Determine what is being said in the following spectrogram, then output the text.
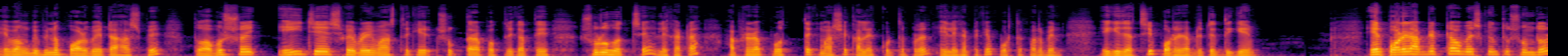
এবং বিভিন্ন পর্বে এটা আসবে। তো অবশ্যই এই যে ফেব্রুয়ারি মাস থেকে শুক্তারা পত্রিকাতে শুরু হচ্ছে লেখাটা, আপনারা প্রত্যেক মাসে কালেক্ট করতে পারেন। এই লেখাটাকে পড়তে পারবেন। এগিয়ে যাচ্ছি পরের আপডেটের দিকে। এর পরের আপডেটটাও বেশ কিন্তু সুন্দর।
